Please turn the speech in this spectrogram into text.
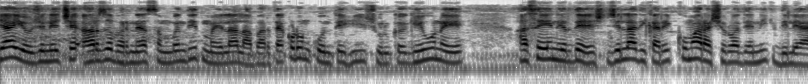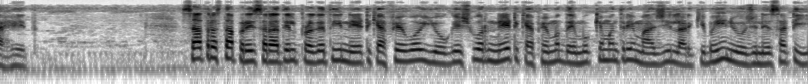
या योजनेचे अर्ज भरण्यास संबंधित महिला लाभार्थ्याकडून कोणतेही शुल्क घेऊ नये असे निर्देश जिल्हाधिकारी कुमार आशीर्वाद यांनी दिले आहेत. सात रस्ता परिसरातील प्रगती नेट कॅफे व योगेश्वर नेट कॅफेमध्ये मुख्यमंत्री माझी लाडकी बहीण योजनेसाठी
